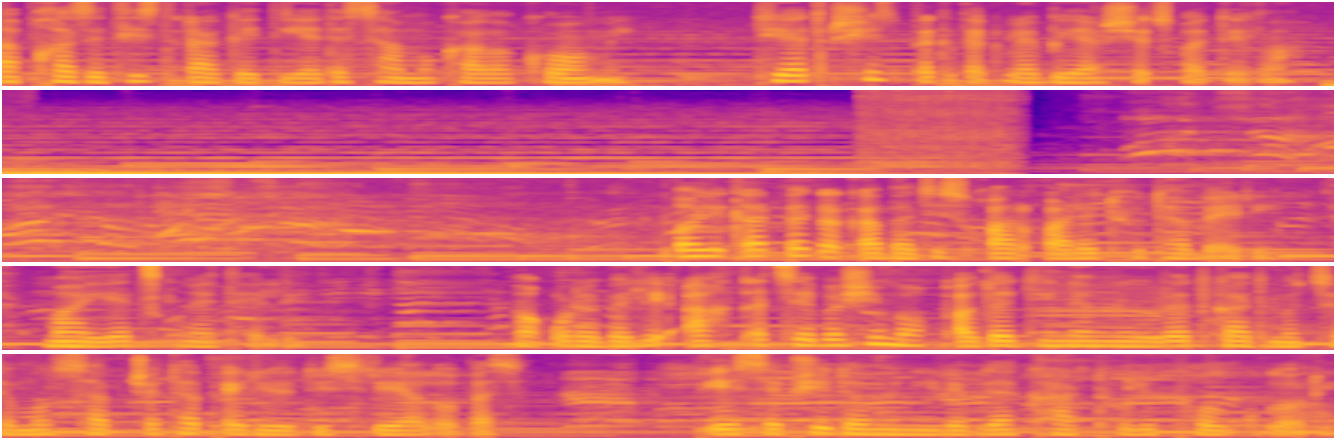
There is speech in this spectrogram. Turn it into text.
აფხაზეთის ტრაგედია და სამოქალაქო ომი. თეატრში სპექტაკლები არ შეწყვეტილა. პოლიკარპე კაკაბაძის ყვარყვარე თუთაბერი, მაია წნეთელი. მაყურებელი ახტაცებაში მოყავდა დინამიურად გადმოცემულ საბჭოთა პერიოდის რეალობას. პიესებში დომინირებდა ქართული ფოლკლორი,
